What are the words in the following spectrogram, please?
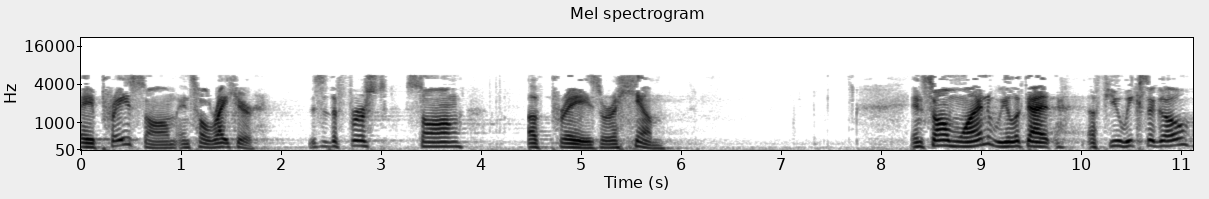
a praise psalm until right here. This is the first song of praise or a hymn. In Psalm 1, we looked at a few weeks ago,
